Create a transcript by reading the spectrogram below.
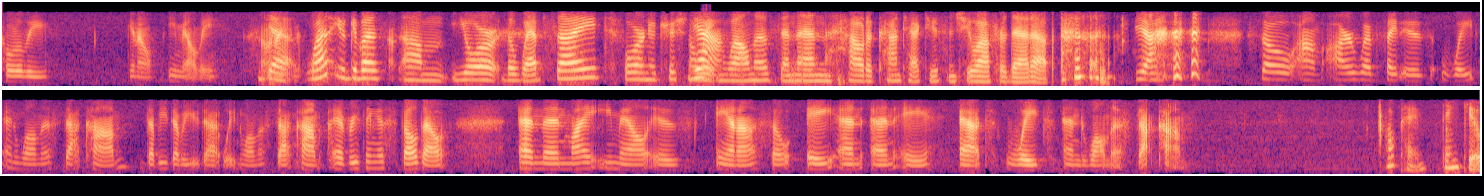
totally, you know, email me. Yeah. Why don't you give us um, your the website for nutritional yeah. weight and wellness, and then how to contact you since you offered that up. yeah. so um, our website is weightandwellness.com, www.weightandwellness.com. Everything is spelled out, and then my email is Anna, so A N N A at weightandwellness.com. Okay, thank you.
